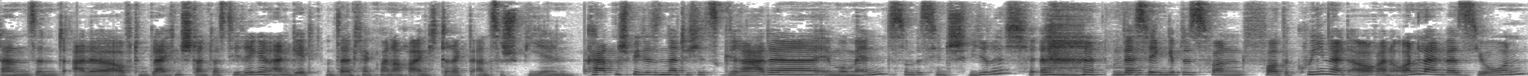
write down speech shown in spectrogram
dann sind alle auf dem gleichen Stand, was die Regeln angeht. Und dann fängt man auch eigentlich direkt an zu spielen. Kartenspiele sind natürlich jetzt gerade im Moment so ein bisschen schwierig. und deswegen gibt es von For the Queen halt auch eine Online-Version.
